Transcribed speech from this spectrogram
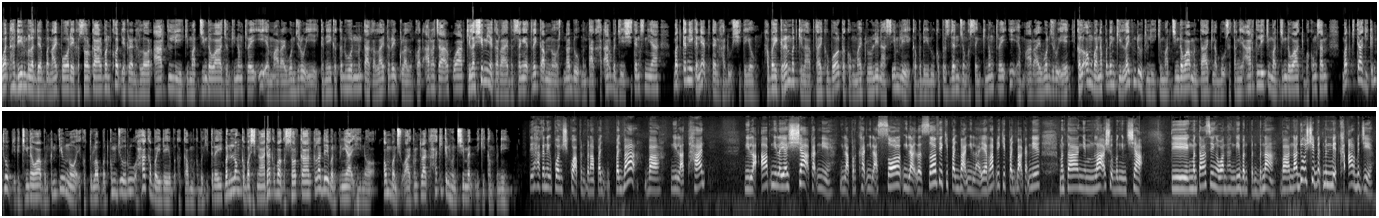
Wat hadin beladeb ban iPod e ka sorkar ban khot ekran halor artli kimat jingdawa jong kinong tre EMRI 108 kane ka kanhun menta ka lai tari kula langkot araja arpuat kila shim ya karai ban sange tre kamno nadu menta khat arbaji siteng snia bat kani kanya peteng hadu sitayo habai kran bat kila ptai ku bol ka kong microlina assembly ka badiru ka president jong ka seng kinong tre EMRI 108 kala ong bana padeng ki lai pendu tuli kimat jingdawa menta kila bu satangi artli kimat jingdawa ki bakongsan bat kita ki kentup ya jingdawa ban kentiu no ikotulop bat kumju juru ha ka bai de ka kam ka bagi trei ban long ka bas nga da ka ba ka sarkar kala de ban pnya hi no om ban shu ai contract ha ki kan hun cement ni ki company. Te ha ka ne pon shkwa pan pan pa ba ba ngila that ngila ap ngila ya sha kat ni. Ngila perkat ngila sol ngila serve ya ki pa ba ngila ya rap ya ki pa ba kat ni. Menta ngim la shu bangin sha ting menta si ngawan hang di ban pan bena. Ba nadu shibet men met khat ar beje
